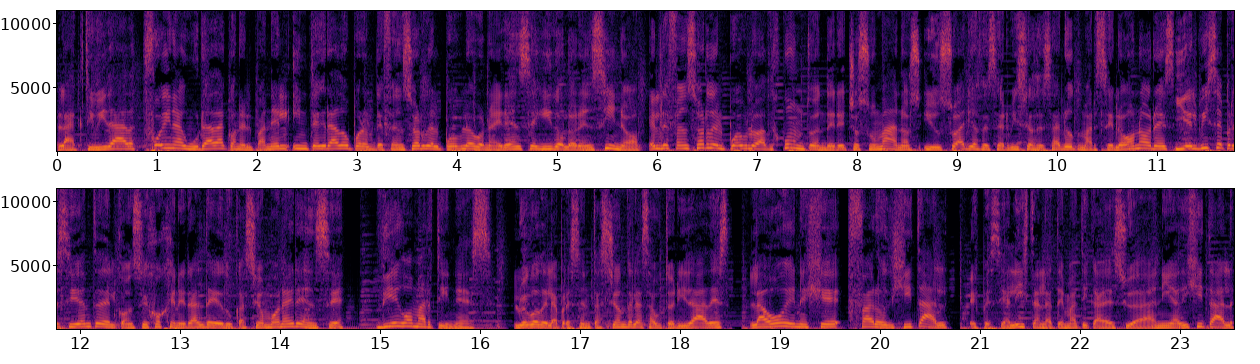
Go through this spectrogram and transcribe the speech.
La actividad fue fue inaugurada con el panel integrado por el defensor del pueblo bonaerense Guido Lorenzino, el defensor del pueblo adjunto en derechos humanos y usuarios de servicios de salud Marcelo Honores y el vicepresidente del Consejo General de Educación bonaerense Diego Martínez. Luego de la presentación de las autoridades, la ONG Faro Digital, especialista en la temática de ciudadanía digital,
